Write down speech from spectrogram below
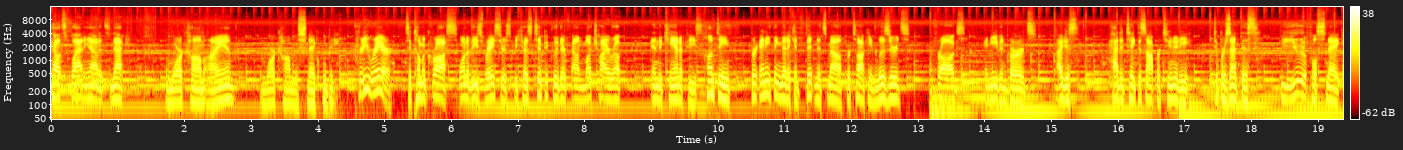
How it's flattening out its neck. The more calm I am, the more calm the snake will be. Pretty rare to come across one of these racers because typically they're found much higher up in the canopies, hunting for anything that it can fit in its mouth. We're talking lizards, frogs, and even birds. I just had to take this opportunity to present this beautiful snake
